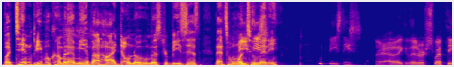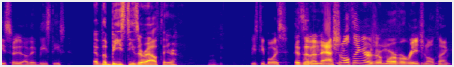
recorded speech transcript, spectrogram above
but 10 people coming at me about how I don't know who Mr. Beast is. That's one too many. Beasties? Are they, that are Swifties? Are they Beasties? And The Beasties are out there. Beastie Boys? Is it a national thing or is it more of a regional thing?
